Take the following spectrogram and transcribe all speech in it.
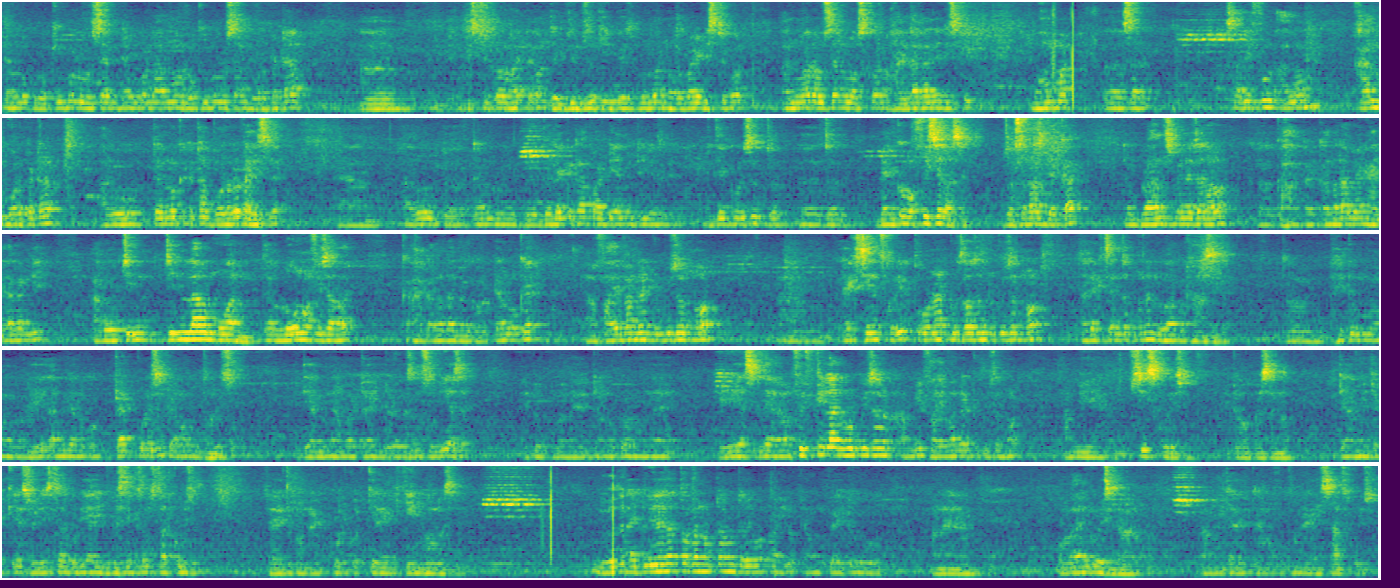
তেওঁলোক ৰকিবুল হুছেইন, তেওঁলোকৰ নাম হ'ল ৰকিবুল হুছেইন বৰপেটা ডিষ্ট্ৰিক্টৰ হয়। তেওঁ দেৱজ্যোতি বেজবৰুৱা, নলবাৰী ডিষ্ট্ৰিক্টৰ আনোৱাৰ হুছেইন লস্কৰ, হাইলাকান্দি ডিষ্ট্ৰিক্ট মহম্মদ চাৰিফুল আলম খান বৰপেটাৰ আৰু তেওঁলোক এটা বৰ্ডাৰত আহিছিলে। আৰু বেলেগ এটা পাৰ্টি আমি ডিটেক্ট কৰিছোঁ, য'ত বেংকৰ অফিচিয়েল আছে, যশৰাজ ডেকা, তেওঁ ব্ৰাঞ্চ মেনেজাৰ কাহা- কানাডা বেংক হাইলাকান্দি, আৰু চিন চিনলাল মোৱান, তেওঁ লোন অফিচাৰ হয় কানাডা বেংকৰ তেওঁলোকে ফাইভ হাণ্ড্ৰেড ৰুপিজৰ নোট এক্সচেঞ্জ কৰি পুৰণা টু থাউজেণ্ড ৰুপিজৰ নোট তাত এক্সচেঞ্জত মানে লোৱা কথা আছিলে। তো সেইটো হেৰিত আমি তেওঁলোকক ট্ৰেক কৰিছোঁ, তেওঁলোকক ধৰিছোঁ। এতিয়া মানে আমাৰ এটা ইণ্টাৰগেশ্যন চলি আছে। সেইটোত মানে তেওঁলোকৰ মানে হেৰি আছিলে এৰাউণ্ড ফিফটি লাখ ৰুপিজৰ আমি ফাইভ হাণ্ড্ৰেড ৰুপিজৰ নোট আমি চিজ কৰিছোঁ সেইটো অপাৰেশ্যনত এতিয়া আমি এটা কেছ ৰেজিষ্টাৰ কৰি ইনভেষ্টিগেশ্যন ষ্টাৰ্ট কৰিছোঁ, যে সেইটো মানে ক'ত ক'ত কেনেকৈ কি ইনভল্ভ আছিলে দুহেজাৰ দুই হাজাৰ টকা নোটটো আমি ধৰিব নোৱাৰিলোঁ, তেওঁলোকে এইটো মানে পলায়ন কৰিছিলে আমি এতিয়া তেওঁলোকক মানে চাৰ্জ কৰিছোঁ।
